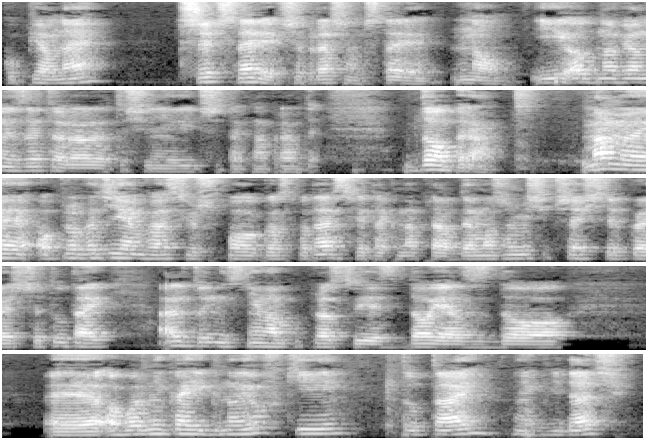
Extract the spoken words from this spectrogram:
kupione. Trzy, cztery, przepraszam, cztery. No. I odnowiony Zetor, ale to się nie liczy tak naprawdę. Dobra. Mamy, oprowadziłem Was już po gospodarstwie tak naprawdę. Możemy się przejść tylko jeszcze tutaj, ale tu nic nie ma, po prostu jest dojazd do e, obornika i gnojówki. Tutaj, jak widać.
